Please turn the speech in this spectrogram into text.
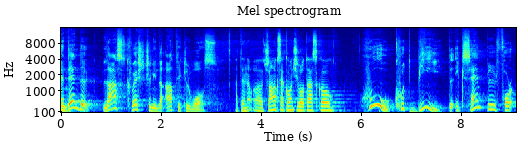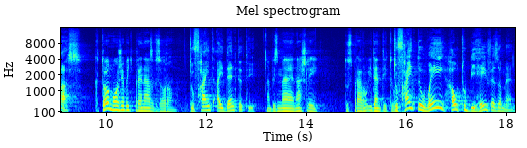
And then the last question in the article was A ten článok sa končil otázkou, who could be the example for us kto môže byť pre nás vzorom, to find identity, aby sme našli tú správnu identitu. to find the way how to behave as a man?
